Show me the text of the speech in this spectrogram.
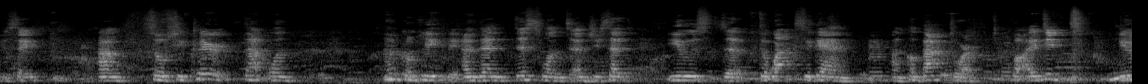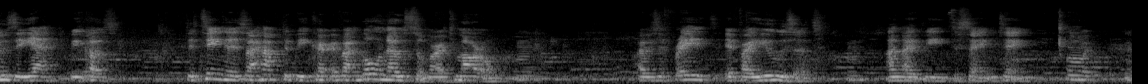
You see, um, so she cleared that one completely, and then this one, and she said use the, the wax again and come back to her. But I didn't use it yet because the thing is, I have to be careful. If I'm going out somewhere tomorrow, I was afraid if I use it, and I'd be the same thing. Oh yeah.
